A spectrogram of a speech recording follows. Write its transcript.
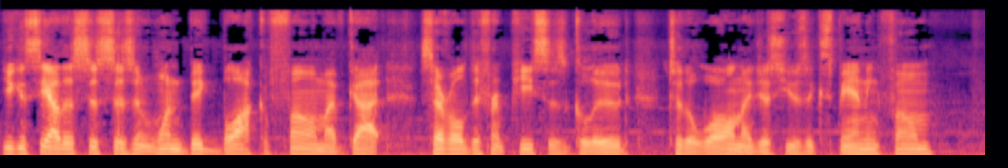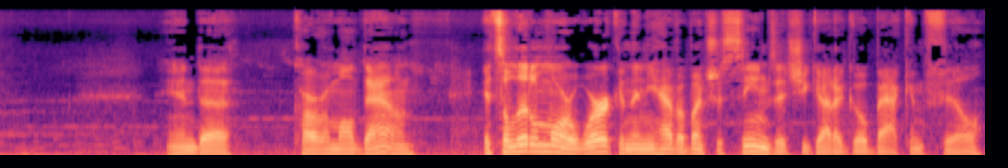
You can see how this just isn't one big block of foam. I've got several different pieces glued to the wall and I just use expanding foam and uh, carve them all down. It's a little more work and then you have a bunch of seams that you got to go back and fill.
